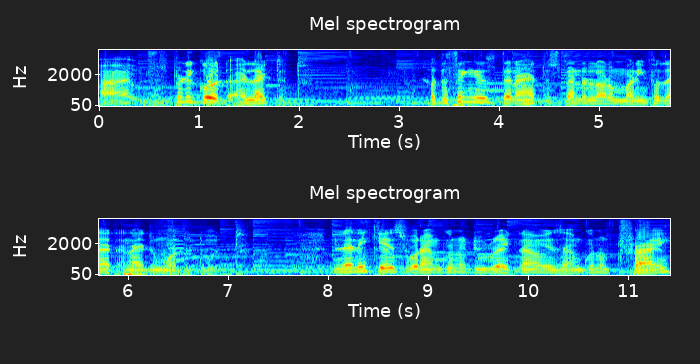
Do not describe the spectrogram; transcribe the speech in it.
Uh, it was pretty good. I liked it but the thing is that I had to spend a lot of money for that and I didn't want to do it. In any case, what I'm going to do right now is I'm going to try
